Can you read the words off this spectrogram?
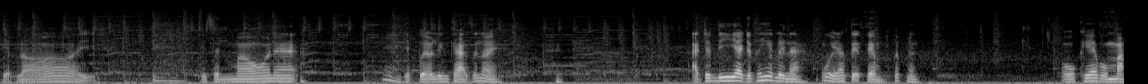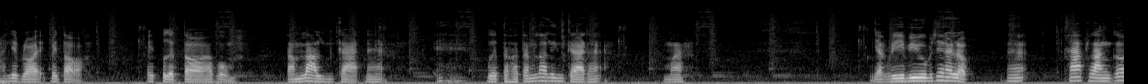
เรียบร้อยจะสันเมาส์นะฮะจะเปิดลินการ์ดซะหน่อย อาจจะดีอาจจะเทียบเลยนะโอ้ยนักเตะเต็มแป๊บนึงโอเคผมมาเรียบร้อยไปต่อ ไปเปิดต่อครับผมตามล่าลินการ์ดนะฮะเปิดต่อตามล่าลินการ์ดนะมาอยากรีวิวไม่ใช่อะไรหรอกนะฮะค่าพลังก็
